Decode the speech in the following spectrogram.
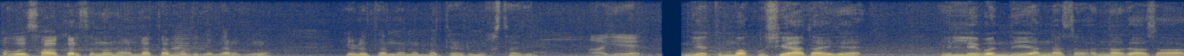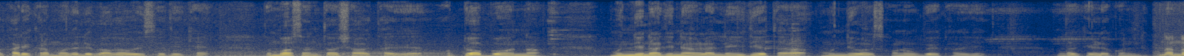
ಹಾಗೂ ಸಹಕರಿಸಿದ ನನ್ನ ಅಣ್ಣ ತಮ್ಮಂದಿಗೆಲ್ಲರಿಗೂ ಹೇಳುತ್ತಾ ನನ್ನ ಮಾತಾಡಿ ಮುಗಿಸ್ತಾ ಇದ್ದೀನಿ. ಹಾಗೆ. ನನಗೆ ತುಂಬ ಖುಷಿ ಆಗ್ತಾ ಇದೆ. ಇಲ್ಲಿ ಬಂದು ಅನ್ನ ಸ ಅನ್ನದಾಸೋಹ ಕಾರ್ಯಕ್ರಮದಲ್ಲಿ ಭಾಗವಹಿಸೋದಕ್ಕೆ ತುಂಬ ಸಂತೋಷ ಆಗ್ತಾ ಇದೆ. ಹುಟ್ಟುಹಬ್ಬವನ್ನು ಮುಂದಿನ ದಿನಗಳಲ್ಲಿ ಇದೇ ಥರ ಮುಂದುವರಿಸ್ಕೊಂಡು ಹೋಗಬೇಕಾಗಿ ಅಂತ ಕೇಳಿಕೊಂಡು ನನ್ನ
